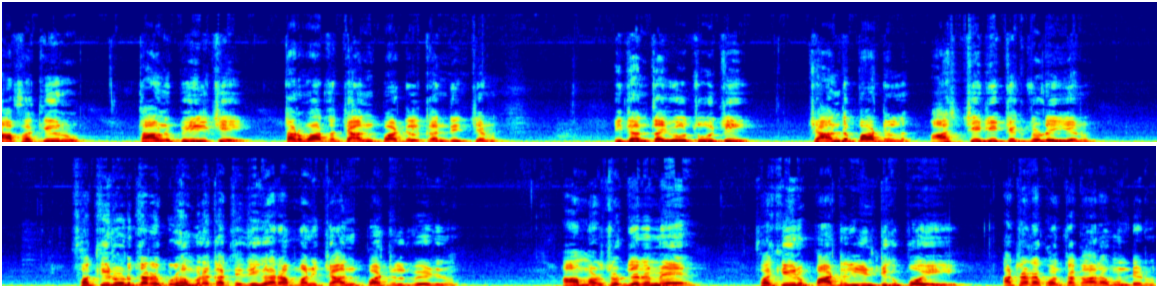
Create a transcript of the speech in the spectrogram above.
ఆ ఫకీరు తాను పీల్చి తరువాత చాంద్ పాటిల్కి అందించెను. ఇదంతయో చూచి చాంద్ పాటిల్ ఆశ్చర్యచకితుడయ్యాను. ఫకీరుడు తన గృహమునకు అతిథిగా రమ్మని చాంద్ పాటిల్ వేడెను. ఆ మరుసటి దినమే ఫకీరు పాటిల్ ఇంటికి పోయి అతడ కొంతకాలం ఉండెను.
